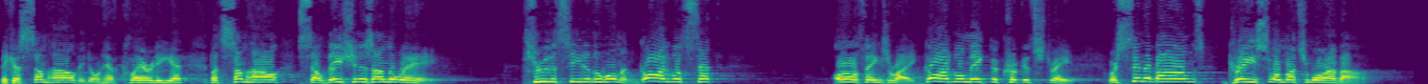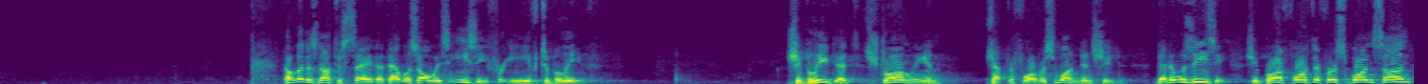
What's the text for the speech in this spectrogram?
Because somehow they don't have clarity yet, but somehow salvation is on the way. Through the seed of the woman, God will set all things right. God will make the crooked straight. Where sin abounds, grace will much more abound. Now that is not to say that that was always easy for Eve to believe. She believed it strongly in chapter 4 verse 1, didn't she? Then it was easy. She brought forth her firstborn son.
